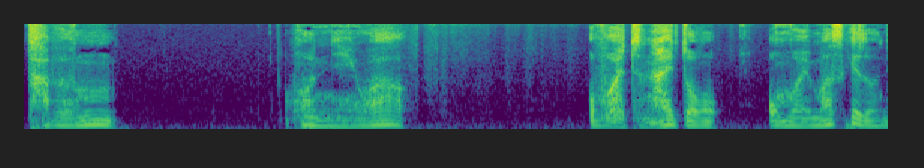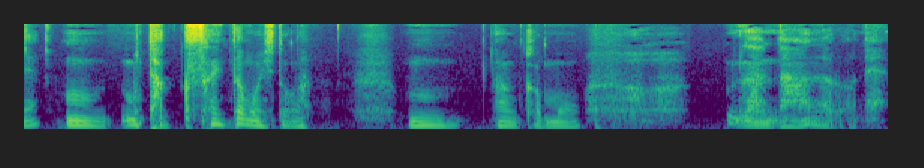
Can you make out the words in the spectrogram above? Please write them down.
多分、本人は覚えてないと思いますけどね。うん。もうたくさんいたもん、人が。うん。なんかもう、な、なんだろうね。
